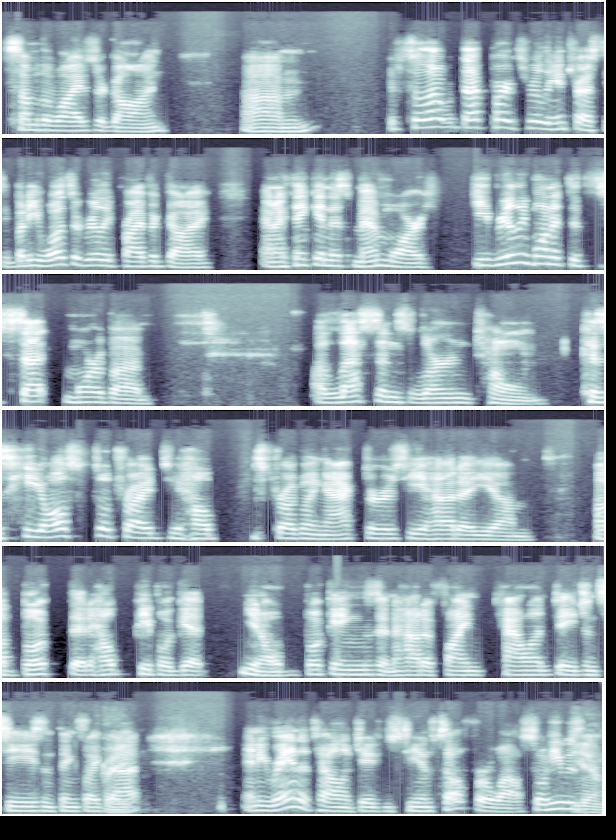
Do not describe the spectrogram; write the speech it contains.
some of the wives are gone. Um, so that that part's really interesting. But he was a really private guy, and I think in this memoir, he really wanted to set more of a a lessons learned tone because he also tried to help struggling actors. He had a um, a book that helped people get you know bookings and how to find talent agencies and things like right. that and he ran a talent agency himself for a while so he was yeah.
